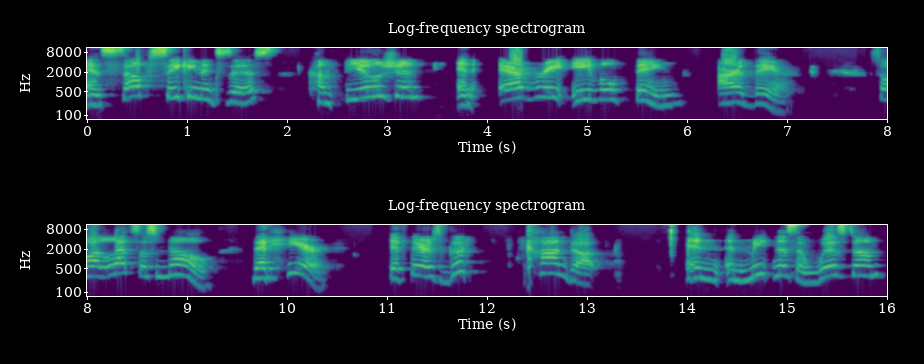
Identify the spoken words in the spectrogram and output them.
and self seeking exists, confusion and every evil thing are there. So it lets us know that here, if there's good conduct and, and meekness and wisdom,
